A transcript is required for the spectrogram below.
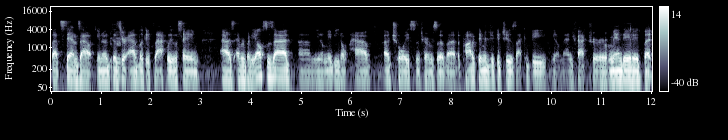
that stands out you know does mm-hmm. your ad look exactly the same as everybody else's ad. Um, you know, maybe you don't have a choice in terms of uh, the product image you could choose. That could be, you know, manufacturer mandated. But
